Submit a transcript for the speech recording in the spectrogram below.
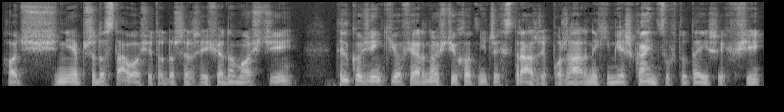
choć nie przedostało się to do szerszej świadomości, tylko dzięki ofiarności ochotniczych straży pożarnych i mieszkańców tutejszych wsi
